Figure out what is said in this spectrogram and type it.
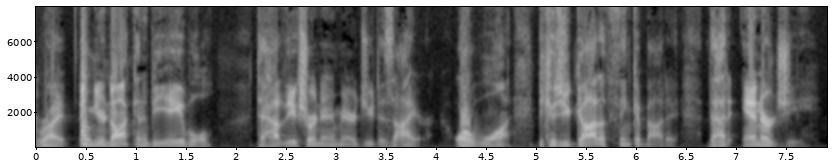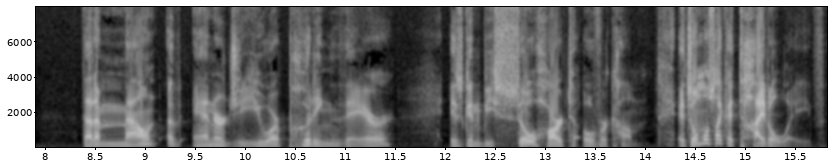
Right. Oh. And you're not going to be able to have the extraordinary marriage you desire or want because you got to think about it. That energy, that amount of energy you are putting there is going to be so hard to overcome. It's almost like a tidal wave.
